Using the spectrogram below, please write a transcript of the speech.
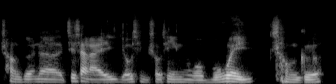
唱歌，那接下来有请收听我不会唱歌。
